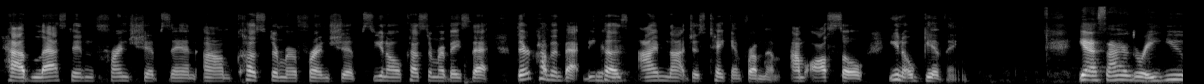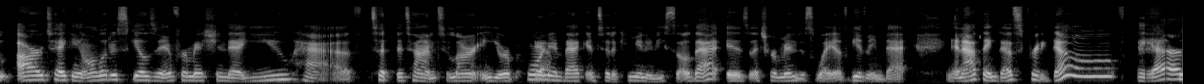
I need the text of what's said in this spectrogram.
have lasting friendships and um, customer friendships, you know, customer base that they're coming back because mm-hmm. I'm not just taking from them. I'm also, you know, giving. Yes, I agree. You are taking all of the skills and information that you have took the time to learn and you're pouring yeah. it back into the community. So that is a tremendous way of giving back. Yeah. And I think that's pretty dope. Yes.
